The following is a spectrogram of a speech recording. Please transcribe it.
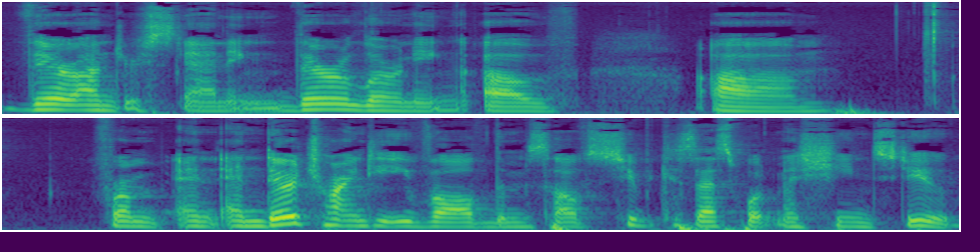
their understanding, their learning of um, from and, and they're trying to evolve themselves too because that's what machines do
